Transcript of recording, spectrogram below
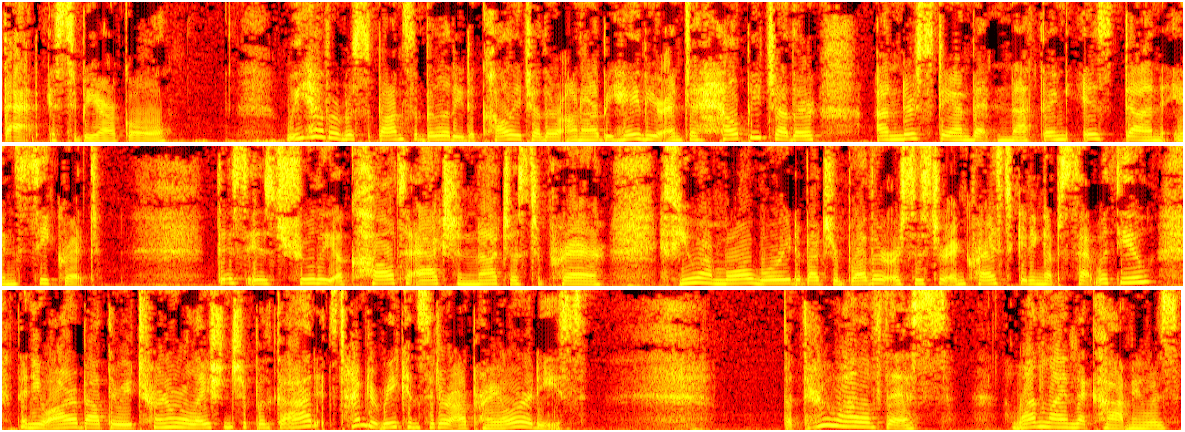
That is to be our goal. We have a responsibility to call each other on our behavior and to help each other understand that nothing is done in secret. This is truly a call to action, not just to prayer. If you are more worried about your brother or sister in Christ getting upset with you than you are about their eternal relationship with God, it's time to reconsider our priorities. But through all of this, one line that caught me was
